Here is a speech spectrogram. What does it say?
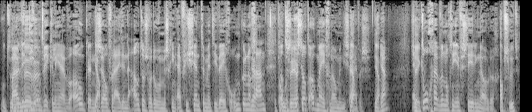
Want, maar die, die ontwikkelingen hebben we ook. En Ja. zelfrijdende auto's, waardoor we misschien efficiënter met die wegen om kunnen Ja, gaan. Dat is, dat ook meegenomen in die cijfers? ja. En Zeker. toch hebben we nog die investering nodig. Absoluut.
